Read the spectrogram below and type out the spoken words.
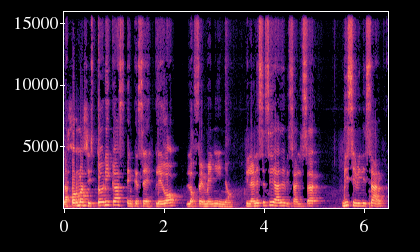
las formas históricas en que se desplegó lo femenino y la necesidad de visualizar, visibilizar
